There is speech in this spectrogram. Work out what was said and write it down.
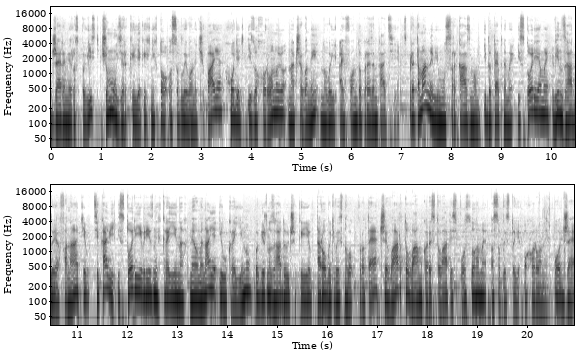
Джеремі розповість, чому зірки, яких ніхто особливо не чіпає, ходять із охороною, наче вони новий айфон до презентації. З притаманним йому сарказмом і дотепними історіями він згадує фанатів, цікаві історії в різних країнах, не оминає і Україну, побіжно згадуючи Київ, та робить висновок про те, чи варто вам користуватись послугами особистої охорони. Отже,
